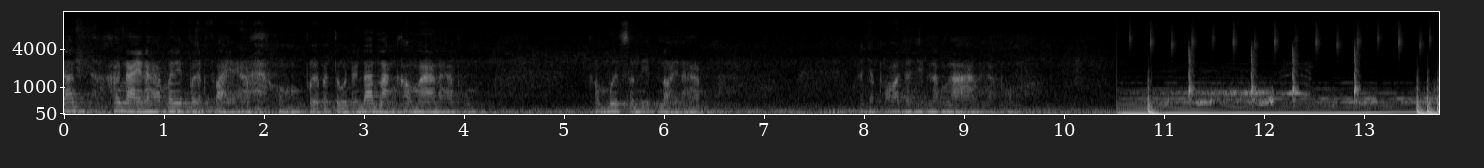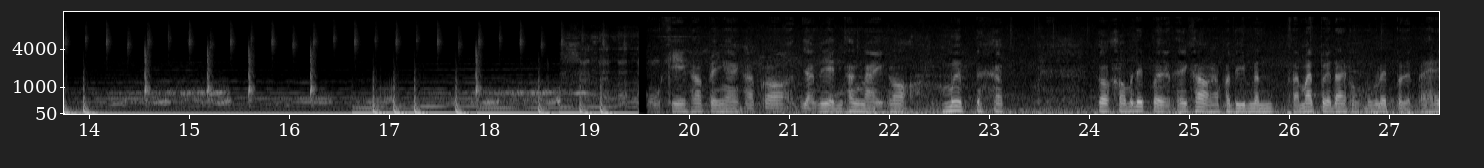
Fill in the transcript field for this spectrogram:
ด้านข้างในนะครับ ไม่ได้เปิดไฟนะครับผมเปิดประตูทางด้านหลังเข้ามานะครับผมก็มืดสนิทหน่อยนะครับก็จะพอจะเห็นลางๆนะครับผมโอเคครับเป็นไงครับ ก็อยางที่เห็นข้างในก็มืดนะครับ ก็เขาไม่ได้เปิดให้เข้าครับพอดีมันสามารถเปิดได้ผมผมก็เลยเปิดไปให้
